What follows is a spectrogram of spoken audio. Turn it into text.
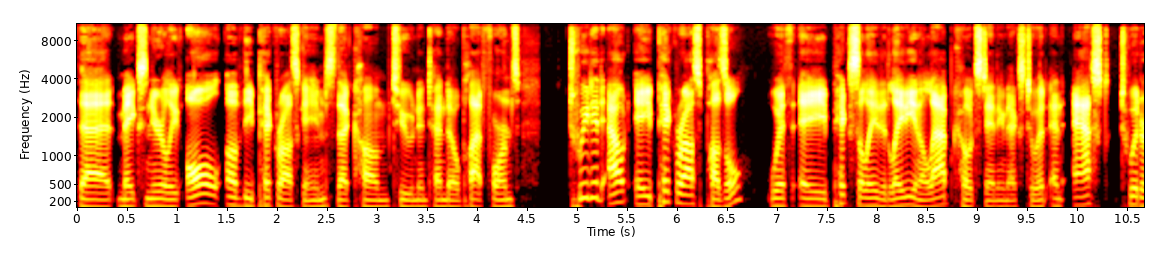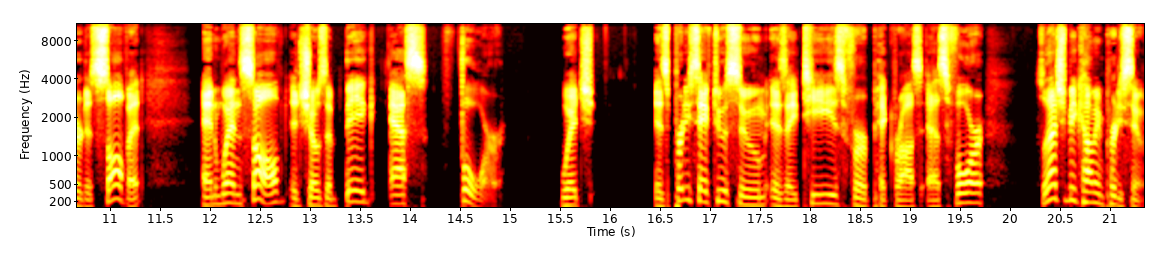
that makes nearly all of the Picross games that come to Nintendo platforms, tweeted out a Picross puzzle with a pixelated lady in a lab coat standing next to it and asked Twitter to solve it. And when solved, it shows a big S 4, which is pretty safe to assume is a tease for Picross S4. So that should be coming pretty soon.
